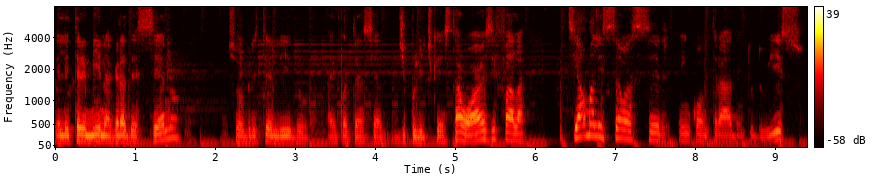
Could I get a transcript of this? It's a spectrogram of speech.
ele termina agradecendo sobre ter lido a importância de política em Star Wars e fala se há uma lição a ser encontrada em tudo isso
